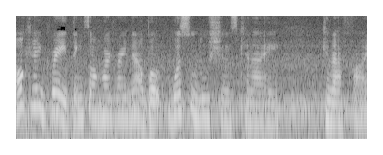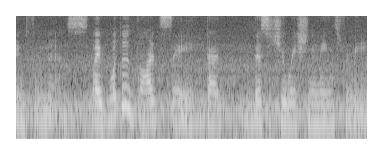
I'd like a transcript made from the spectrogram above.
okay, great, things are hard right now, but what solutions can I can I find from this? Like what did God say that this situation means for me?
